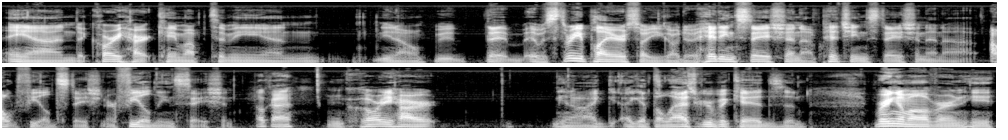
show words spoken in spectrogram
and Corey Hart came up to me and you know it was three players so you go to a hitting station a pitching station and a outfield station or fielding station Okay. and Corey Hart, you know, I, I get the last group of kids and bring him over, and he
